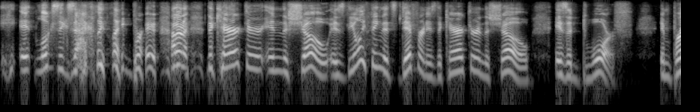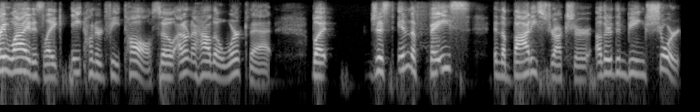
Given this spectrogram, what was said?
he- it looks exactly like Bray. I don't know. The character in the show is the only thing that's different. Is the character in the show is a dwarf, and Bray Wyatt is like 800 feet tall. So I don't know how they'll work that, but just in the face and the body structure, other than being short,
